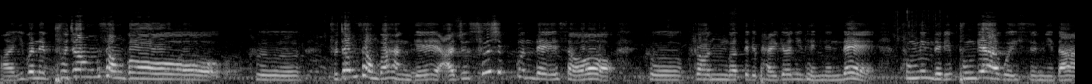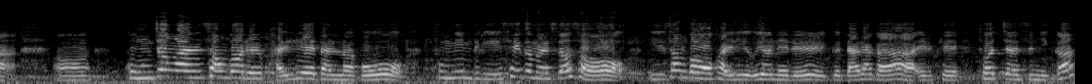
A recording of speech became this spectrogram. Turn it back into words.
어, 이번에 부정선거 그 부정선거 한 게 아주 수십 군데에서 그 그런 것들이 발견이 됐는데 국민들이 붕괴하고 있습니다. 어, 공정한 선거를 관리해 달라고 국민들이 세금을 써서 이 선거관리위원회를 그 나라가 이렇게 두었지 않습니까?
